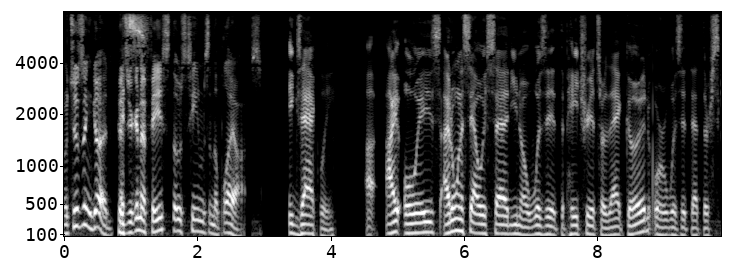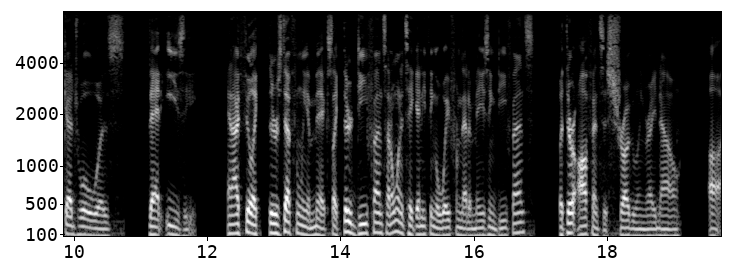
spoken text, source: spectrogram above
which isn't good because you're going to face those teams in the playoffs. Exactly. Uh, I always, I don't want to say I always said, you know, was it the Patriots are that good or was it that their schedule was that easy? And I feel like there's definitely a mix. Like their defense, I don't want to take anything away from that amazing defense, but their offense is struggling right now. Uh,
